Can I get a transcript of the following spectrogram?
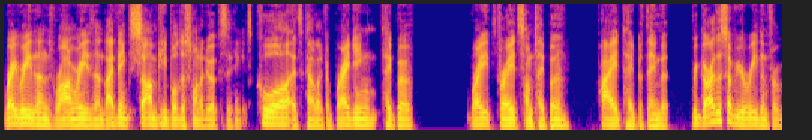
right reasons, wrong reasons. I think some people just want to do it because they think it's cool. It's kind of like a bragging type of right, right, some type of Mm. pride type of thing. But regardless of your reason for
